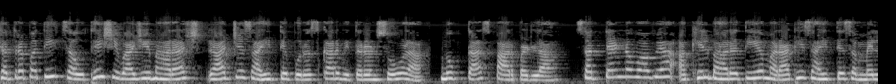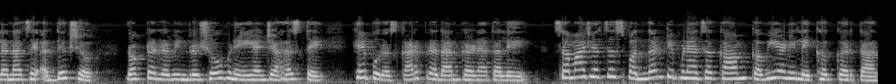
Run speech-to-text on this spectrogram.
छत्रपती चौथे शिवाजी महाराज राज्य साहित्य पुरस्कार वितरण सोहळा नुकताच पार पडला. सत्त्याण्णवाव्या अखिल भारतीय मराठी साहित्य संमेलनाचे अध्यक्ष डॉक्टर रवींद्र शोभणे यांच्या हस्ते हे पुरस्कार प्रदान करण्यात आले. समाजाचं स्पंदन टिपण्याचं काम कवी आणि लेखक करतात.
